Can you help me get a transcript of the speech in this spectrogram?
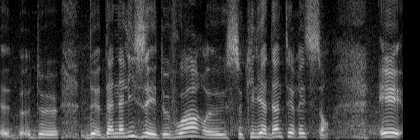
euh, d'analyser, de, de, voir ce qu'il y a d'intéressant. Et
